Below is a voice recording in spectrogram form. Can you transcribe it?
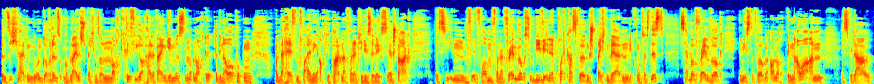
und Sicherheit und, und Governance und Compliance sprechen, sondern noch griffiger halt reingehen müssen und noch ge genauer gucken. Und da helfen vor allen Dingen auch die Partner von der TD Synix sehr stark, dass sie in, in Form von der Frameworks, über die wir in den Podcast-Folgen sprechen werden, wir gucken uns das NIST Cyber Framework in nächsten Folgen auch noch genauer an, dass wir da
